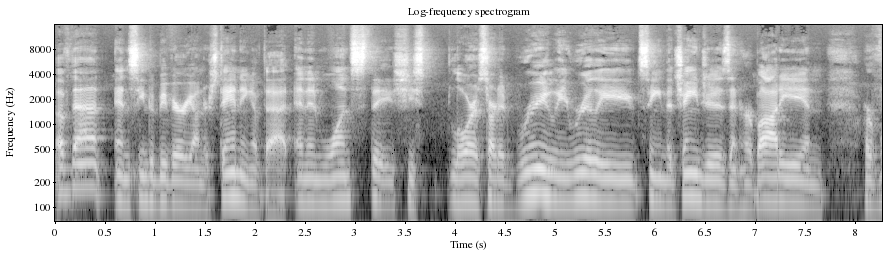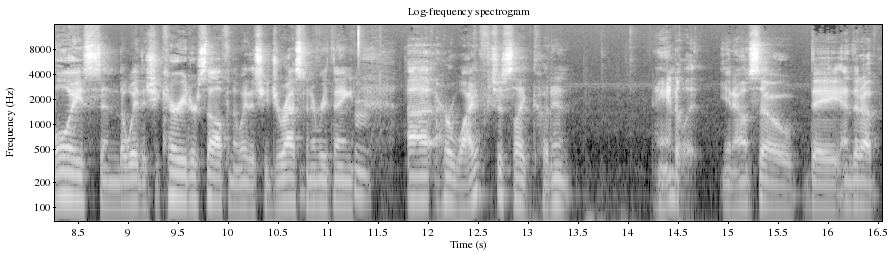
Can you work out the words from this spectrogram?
of that and seemed to be very understanding of that. And then once they, she Laura started really, really seeing the changes in her body and her voice and the way that she carried herself and the way that she dressed and everything, uh, her wife just like couldn't handle it. You know, so they ended up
